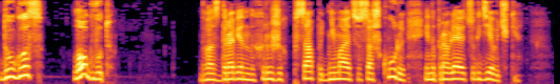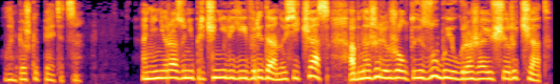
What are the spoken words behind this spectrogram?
«Дуглас! Логвуд!» Два здоровенных рыжих пса поднимаются со шкуры и направляются к девочке. Лампёшка пятится. Они ни разу не причинили ей вреда, но сейчас обнажили желтые зубы и угрожающе рычат.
